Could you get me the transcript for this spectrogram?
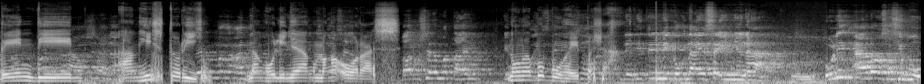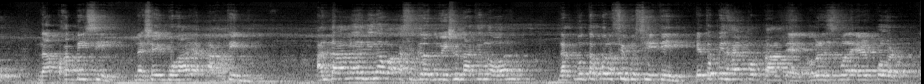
gayon din ang history ng huli niyang mga oras Nung nabubuhay pa siya. Dito yung may kugnayan sa inyo na huling araw sa Cebu, napaka-busy na siya'y buhay at active. Ang dami niyang ginawa kasi graduation natin noon, nagpunta po ng Cebu City. Ito pinaka-importante, umalis po na airport.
